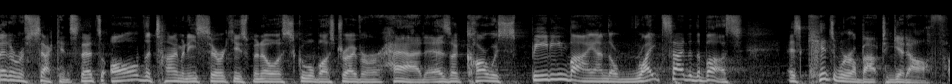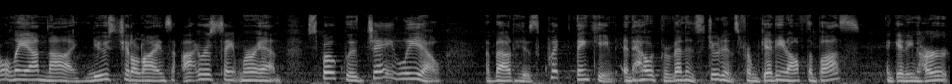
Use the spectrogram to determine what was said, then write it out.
Matter of seconds, that's all the time an East Syracuse Minoa school bus driver had as a car was speeding by on the right side of the bus as kids were about to get off. Only on 9, News Channel 9's Ira St. Moran spoke with Jay Leo about his quick thinking and how it prevented students from getting off the bus and getting hurt.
